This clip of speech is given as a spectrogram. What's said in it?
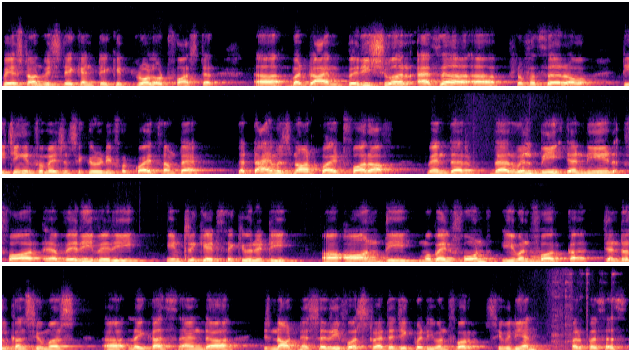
based on which they can take it roll out faster. Uh, but I'm very sure as a, a professor of teaching information security for quite some time, the time is not quite far off when there, there will be a need for a very, very intricate security uh, on the mobile phone, even mm. for general consumers uh, like us, and uh, is not necessary for strategic, but even for civilian purposes.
